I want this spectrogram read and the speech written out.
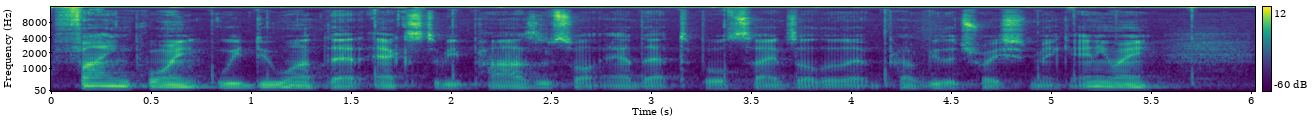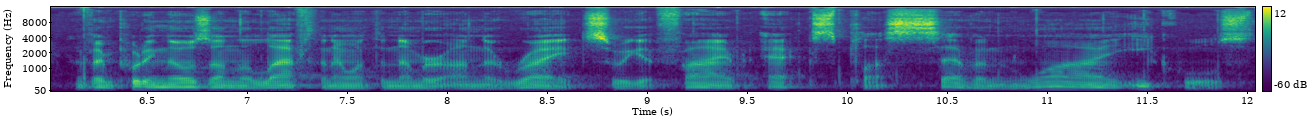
fine point, we do want that x to be positive, so I'll add that to both sides, although that would probably be the choice you'd make anyway. If I'm putting those on the left, then I want the number on the right. So we get 5x plus 7y equals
